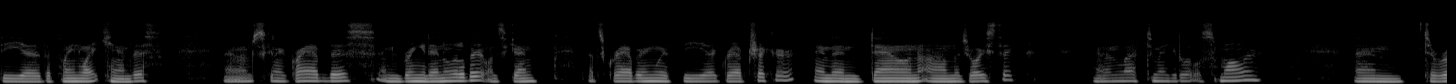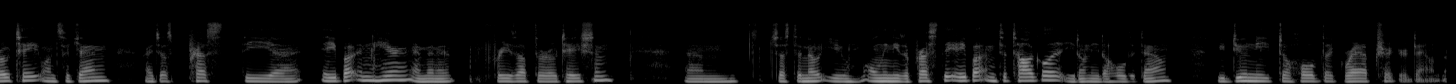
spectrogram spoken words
the uh, the plain white canvas. And I'm just going to grab this and bring it in a little bit. Once again, that's grabbing with the uh, grab trigger and then down on the joystick and left to make it a little smaller. And to rotate, once again, I just press the uh, A button here and then it frees up the rotation. Um, just a note, you only need to press the A button to toggle it. You don't need to hold it down. You do need to hold the grab trigger down though.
